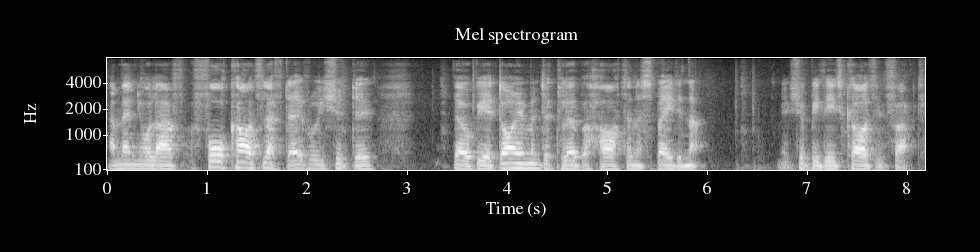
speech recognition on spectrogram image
and then you'll have four cards left over, you should do. There'll be a diamond, a club, a heart and a spade in that. It should be these cards in fact.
